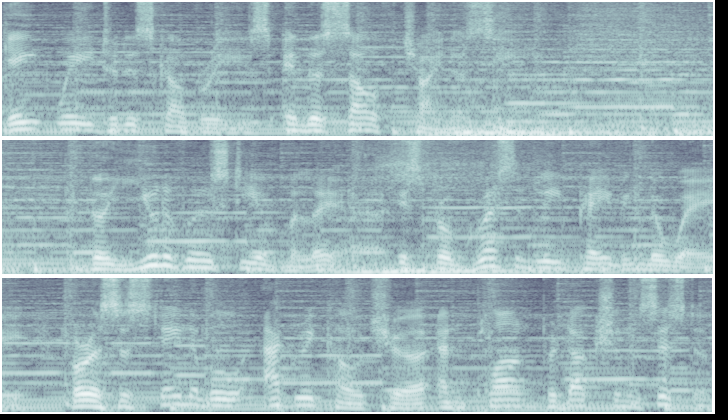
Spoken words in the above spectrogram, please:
gateway to discoveries in the South China Sea. The University of Malaya is progressively paving the way for a sustainable agriculture and plant production system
